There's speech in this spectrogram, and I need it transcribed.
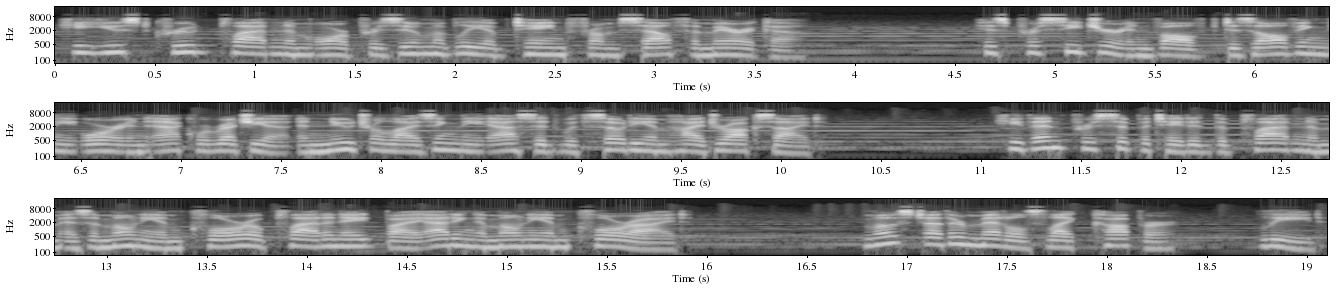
He used crude platinum ore presumably obtained from South America. His procedure involved dissolving the ore in aqua regia and neutralizing the acid with sodium hydroxide. He then precipitated the platinum as ammonium chloroplatinate by adding ammonium chloride. Most other metals like copper, lead,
